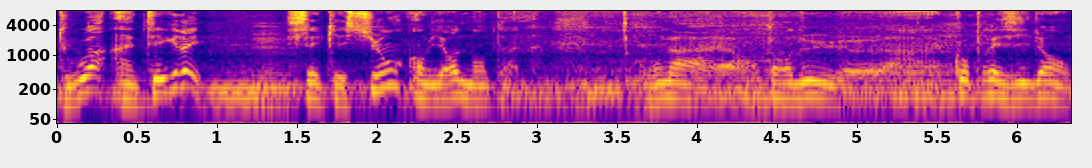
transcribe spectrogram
doit intégrer hmm. ces questions environnementales. On a entendu euh, un coprésident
